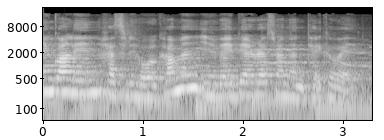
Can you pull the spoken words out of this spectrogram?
迎光临，herzlich Welcome in Vivian Restaurant and Takeaway。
